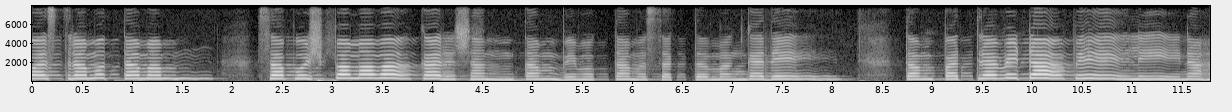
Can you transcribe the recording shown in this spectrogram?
वस्त्रमुत्तमं सपुष्पमवकर्षन्तं विमुक्तं सक्तमङ्गदे तं पत्रविटपेलीनः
